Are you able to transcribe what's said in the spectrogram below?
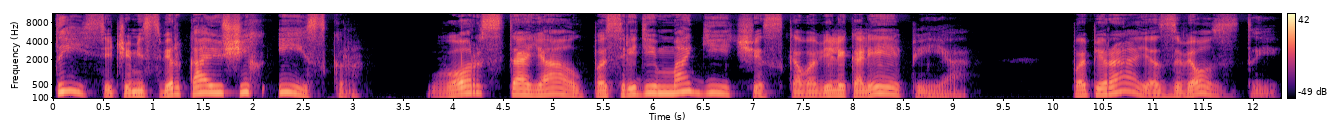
тысячами сверкающих искр. Вор стоял посреди магического великолепия, попирая звезды,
